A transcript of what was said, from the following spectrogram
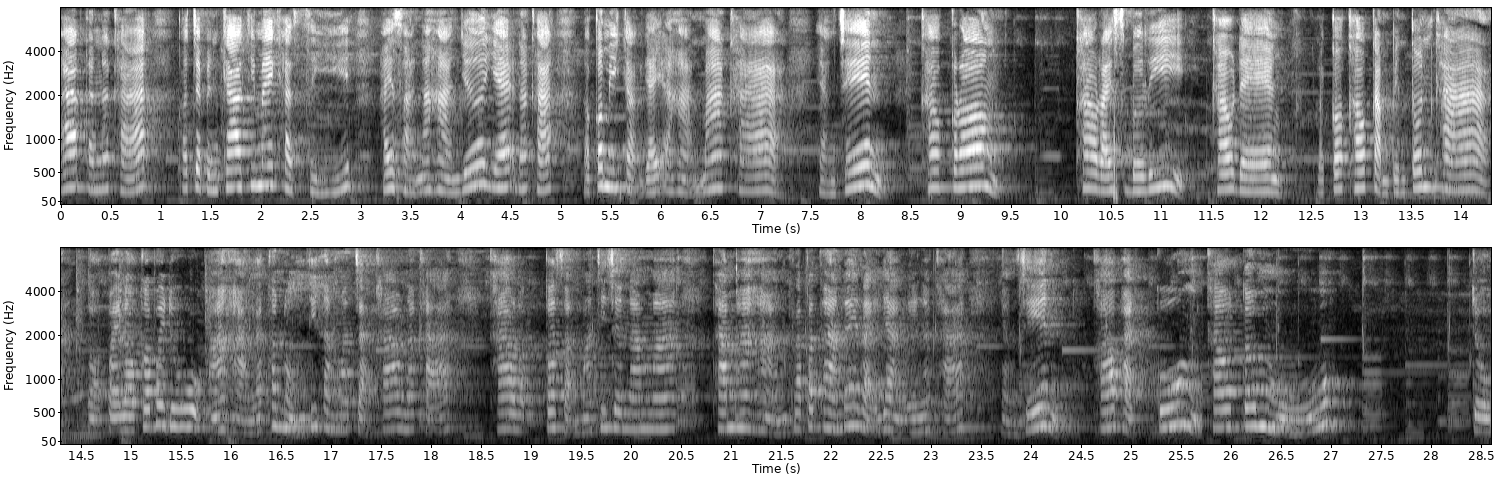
ภาพกันนะคะ ก็จะเป็นข้าวที่ไม่ขัดสี ให้สารอาหารเยอะแยะนะคะ แล้วก็มีกากใยอาหารมากค่ะ อย่างเช่น ข้าวกล้อง ข้าวไรซ์เบอร์รี่ ข้าวแดง แล้วก็ข้าวกล่ำเป็นต้นค่ะ ต่อไปเราก็ไปดูอาหารและขนมที่ทำมาจากข้าวนะคะ ข้าวก็สามารถที่จะนำมาทำอาหารรับประทานได้หลายอย่างเลยนะคะ อย่างเช่น ข้าวผัดกุ้ง ข้าวต้มหมู โจ๊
